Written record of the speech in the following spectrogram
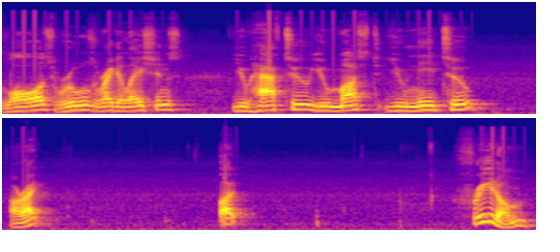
laws, rules, regulations, you have to, you must, you need to, all right? But freedom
